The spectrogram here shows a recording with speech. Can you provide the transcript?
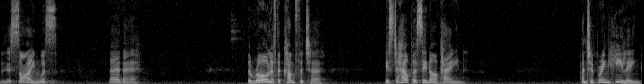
the sign was there, there. The role of the comforter is to help us in our pain and to bring healing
